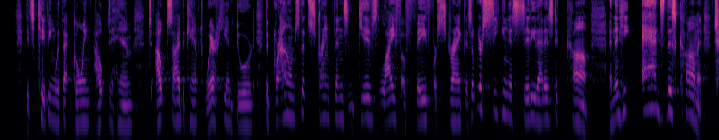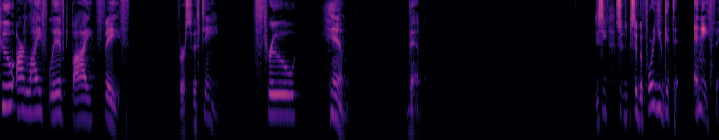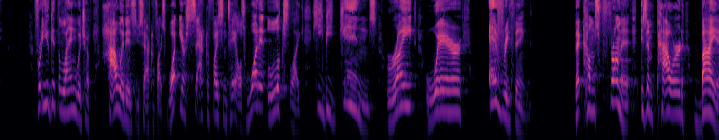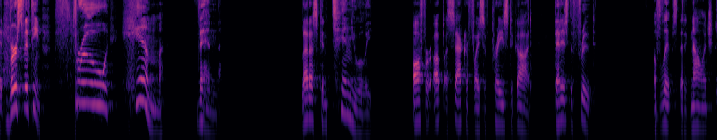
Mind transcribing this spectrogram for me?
It's keeping with that going out to him, to outside the camp, to where he endured, the grounds that strengthens and gives life of faith for strength, is that we're seeking a city that is to come. And then he adds this comment to our life lived by faith. Verse 15 through him, then. Do you see? So, so before you get to anything, before you get the language of how it is you sacrifice, what your sacrifice entails, what it looks like, he begins right where everything that comes from it is empowered by it. Verse 15 through him, then, let us continually offer up a sacrifice of praise to God. That is the fruit of lips that acknowledge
